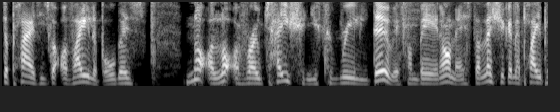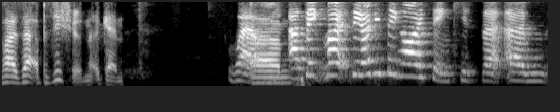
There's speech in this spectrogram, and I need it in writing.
the players he's got available, there's not a lot of rotation you can really do, if I'm being honest, unless you're going to play players out of position again. Well, Um, I think my the only thing I think is that um,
